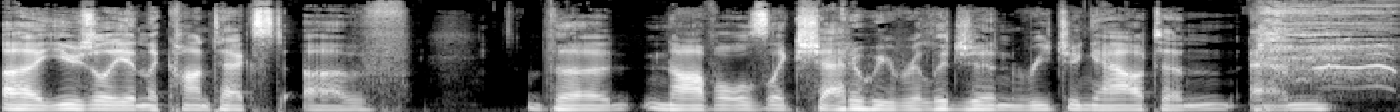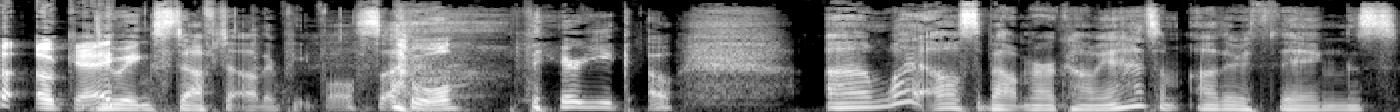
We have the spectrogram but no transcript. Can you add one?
uh, usually in the context of the novels like shadowy religion reaching out and and okay. doing stuff to other people so cool. there you go um what else about murakami i had some other things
